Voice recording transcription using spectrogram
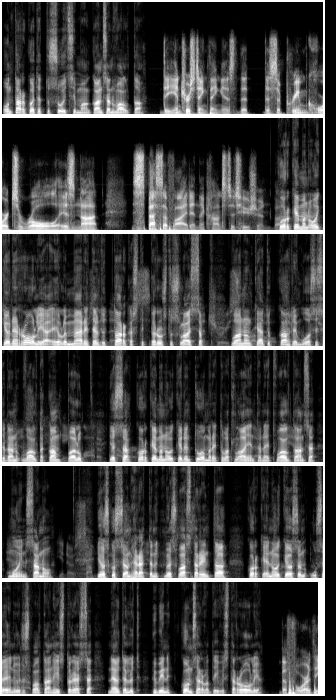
on tarkoitettu suitsimaan kansanvaltaa. The interesting thing is that the Supreme Court's role is not specified in the Constitution. Korkeimman oikeuden roolia ei ole määritelty tarkasti perustuslaissa, vaan on käyty kahden vuosisadan valtakamppailu, jossa korkeimman oikeuden tuomarit ovat laajentaneet valtaansa, Moin sanoo. Joskus se on herättänyt myös vastarintaa. Korkein oikeus on usein Yhdysvaltain historiassa näytellyt hyvin konservatiivista roolia. Before the,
